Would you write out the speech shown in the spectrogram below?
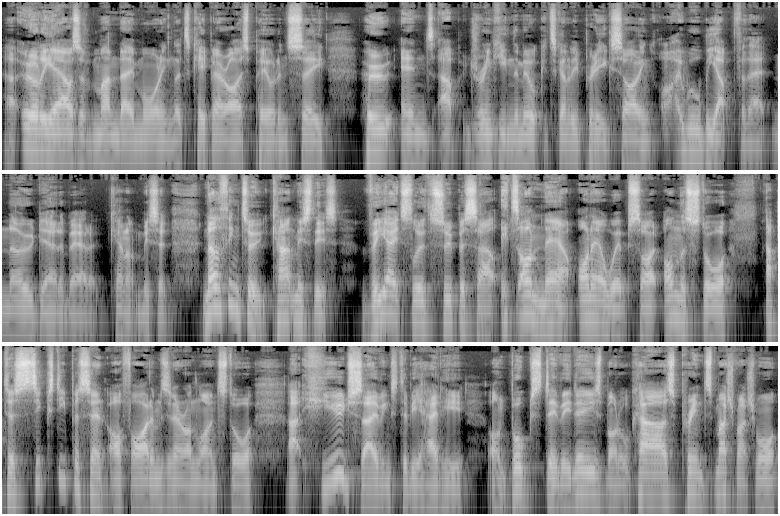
Uh, early hours of Monday morning. Let's keep our eyes peeled and see who ends up drinking the milk. It's going to be pretty exciting. I will be up for that, no doubt about it. Cannot miss it. Another thing too, can't miss this. V8 Sleuth Super Sale. It's on now on our website, on the store, up to 60% off items in our online store. Uh, huge savings to be had here on books, DVDs, model cars, prints, much, much more.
